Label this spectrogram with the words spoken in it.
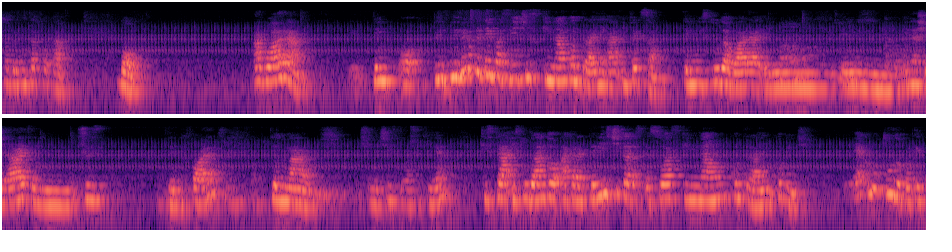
sua pergunta foi. Ah, bom, agora, tem, ó, primeiro que tem pacientes que não contraem a infecção. Tem um estudo agora em, ah. em Minas Gerais, em Juiz de Fora, tem uma acho que é, que está estudando a característica das pessoas que não contraem Covid. É como tudo, porque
